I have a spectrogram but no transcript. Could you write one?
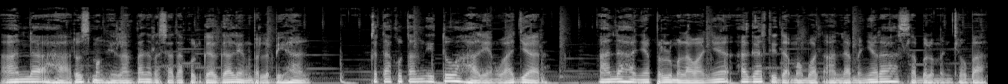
Anda harus menghilangkan rasa takut gagal yang berlebihan. Ketakutan itu hal yang wajar. Anda hanya perlu melawannya agar tidak membuat Anda menyerah sebelum mencoba.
